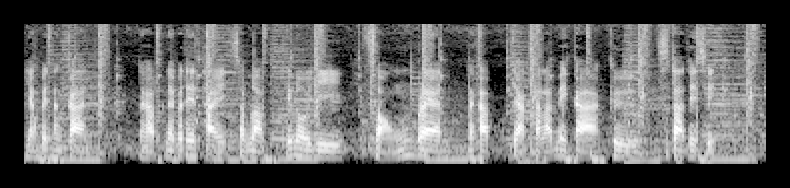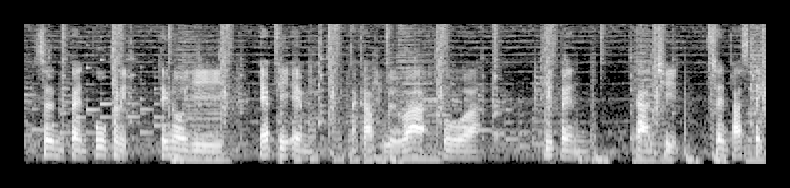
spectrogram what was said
อย่างเป็นทางการนะครับในประเทศไทยสำหรับเทคโนโลยี 2 แบรนด์นะครับจากสหรัฐอเมริกาคือ s t a t i s i c ซึ่งเป็นผู้ผลิตเทคโนโลยี FDM นะครับหรือว่าตัวที่เป็นการฉีดเส้นพลาสติก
